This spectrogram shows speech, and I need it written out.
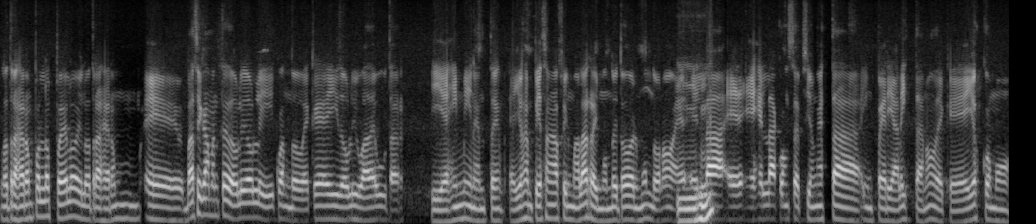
Lo trajeron por los pelos y lo trajeron eh, básicamente WWE cuando ve que AEW va a debutar y es inminente. Ellos empiezan a firmar a Raimundo y todo el mundo, ¿no? es, la, es, la concepción esta imperialista, ¿no? De que ellos como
